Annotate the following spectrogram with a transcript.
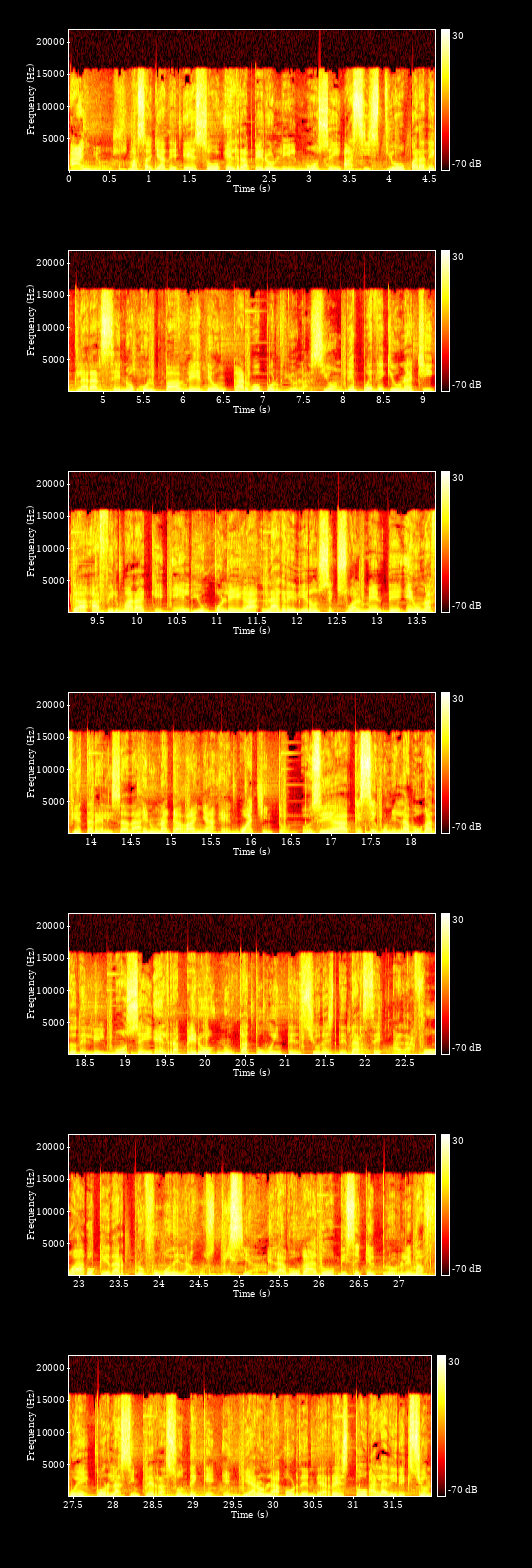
años. Más allá de eso, el rapero Lil Mosey asistió para declararse no culpable de un cargo por violación después de que una chica afirmara que él y un colega la agredieron sexualmente en una fiesta realizada en una cabaña en Washington. O sea que según el abogado de Lil Mosey, el rapero nunca tuvo intenciones de darse a la fuga o quedar prófugo de la justicia. El abogado dice que el problema fue por la simple razón de que enviaron la orden de arresto a la dirección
